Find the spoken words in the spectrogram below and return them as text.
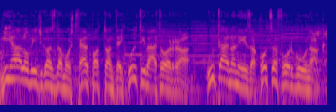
Mihálovics gazda most felpattant egy kultivátorra, utána néz a kocaforgónak,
